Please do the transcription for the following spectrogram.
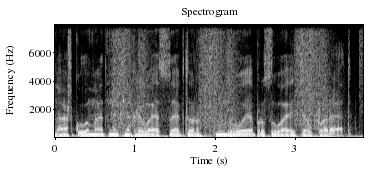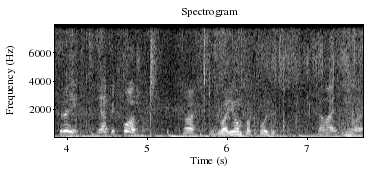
Наш кулеметник накриває сектор, двоє просуваються вперед. Крий, я підходжу. Вдвоем подходим. Давай, зі мною.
